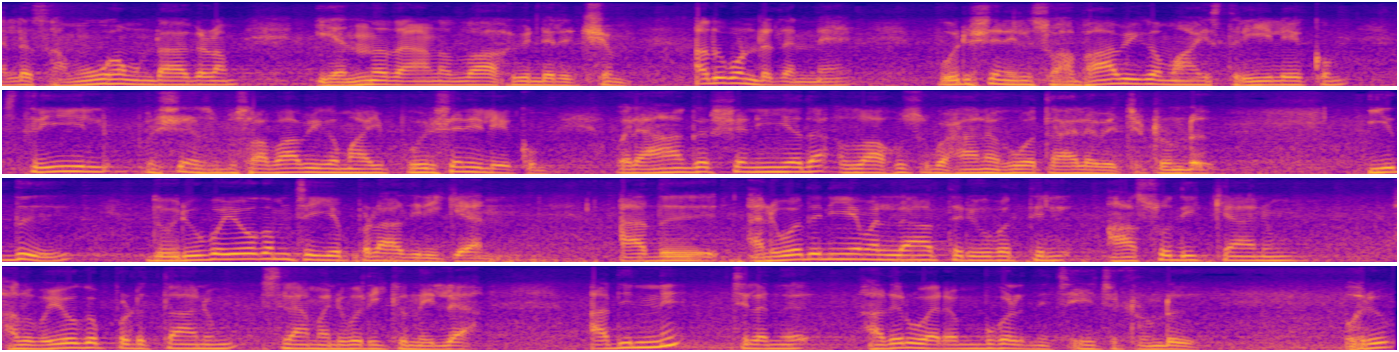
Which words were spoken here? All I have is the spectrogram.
നല്ല സമൂഹം ഉണ്ടാകണം എന്നതാണ് അള്ളാഹുവിന്റെ ലക്ഷ്യം. അതുകൊണ്ട് തന്നെ പുരുഷനിൽ സ്വാഭാവികമായി സ്ത്രീയിലേക്കും സ്ത്രീയിൽ പുരുഷ സ്വാഭാവികമായി പുരുഷനിലേക്കും ഒരാകർഷണീയത അള്ളാഹു സുബാനഹുവ താല വെച്ചിട്ടുണ്ട്. ഇത് ദുരുപയോഗം ചെയ്യപ്പെടാതിരിക്കാൻ അത് അനുവദനീയമല്ലാത്ത രൂപത്തിൽ ആസ്വദിക്കാനും അത് ഉപയോഗപ്പെടുത്താനും ഇസ്ലാം അനുവദിക്കുന്നില്ല. അതിന് ചില അതിർവരമ്പുകൾ നിശ്ചയിച്ചിട്ടുണ്ട്. ഒരു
